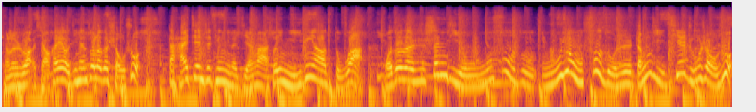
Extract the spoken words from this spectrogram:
评论说：“小黑，我今天做了个手术，但还坚持听你的节目啊，所以你一定要读啊！我做的是身体无副组无用副组织整体切除手术，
